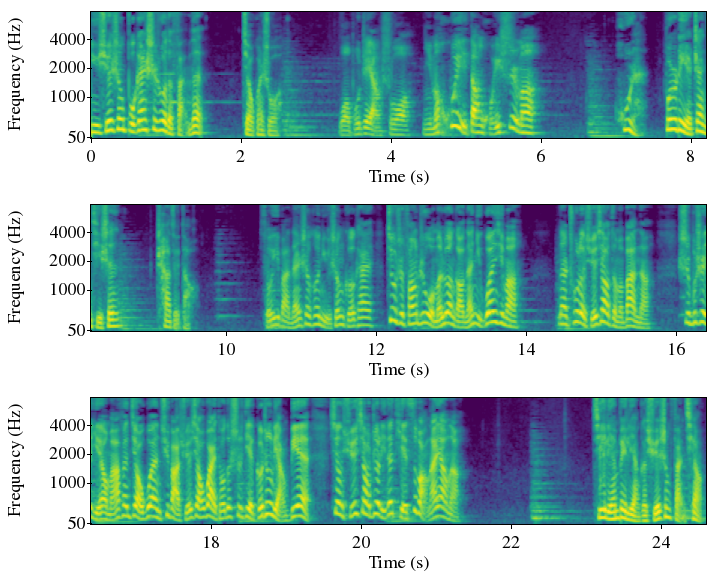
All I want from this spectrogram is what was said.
女学生不甘示弱的反问。教官说：“我不这样说，你们会当回事吗？忽然，波尔蒂也站起身，插嘴道：“所以把男生和女生隔开，就是防止我们乱搞男女关系吗？那出了学校怎么办呢？是不是也要麻烦教官去把学校外头的世界隔成两边，像学校这里的铁丝网那样呢？”接连被两个学生反呛，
